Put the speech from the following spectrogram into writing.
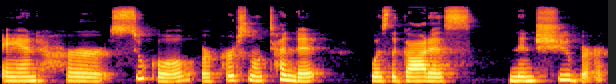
and her sukkal, or personal attendant, was the goddess Ninshubur,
